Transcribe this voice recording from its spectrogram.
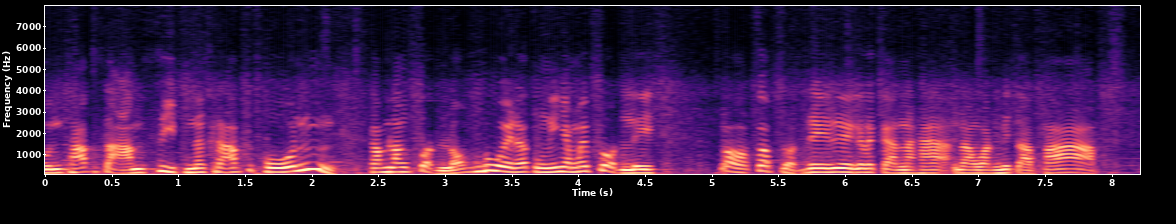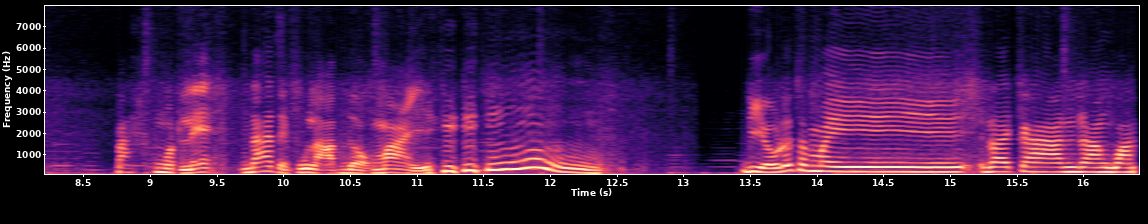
0ทับ30 นะครับทุกคนกำลังปลดล็อกด้วยนะ ตรงนี้ยังไม่ปลดเลย ก็ก็ปลดเรื่อยๆก็แล้วกันนะฮะรางวัลมิตรภาพไปหมดแล้วได้แต่กุหลาบดอกไม้เดี๋ยวแล้วทำไมรายการรางวัล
